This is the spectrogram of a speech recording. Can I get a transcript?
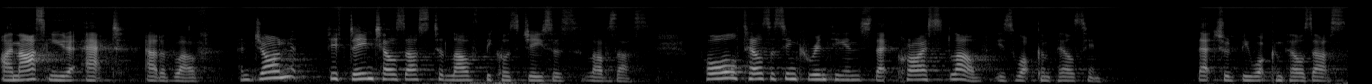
I'm asking you to act out of love. And John 15 tells us to love because Jesus loves us. Paul tells us in Corinthians that Christ's love is what compels him. That should be what compels us.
